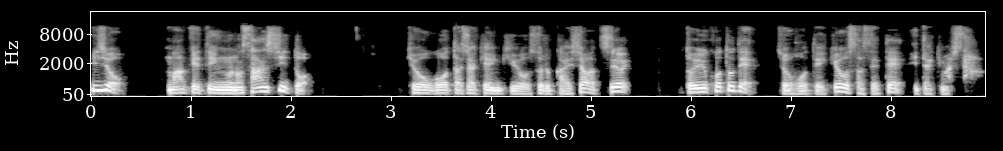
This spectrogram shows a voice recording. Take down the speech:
以上、マーケティングの 3C と、競合他社研究をする会社は強いということで情報提供をさせていただきました。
